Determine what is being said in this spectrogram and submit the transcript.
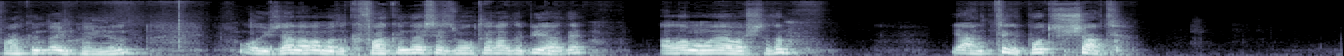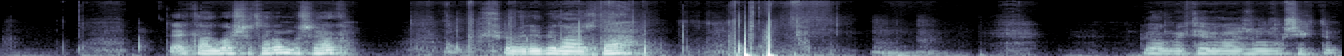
farkındayım kaydının. O yüzden alamadık. Farkındaysanız ortalarda bir yerde alamamaya başladım. Yani tripod şart. Tekrar başlatalım bu sefer. Şöyle biraz daha görmekte biraz zorluk çektim.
